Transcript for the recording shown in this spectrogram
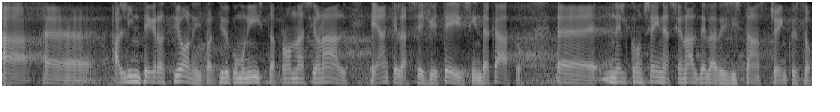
eh, all'integrazione di Partito Comunista, Front National e anche la CGT, il sindacato, eh, nel Conseil National de la Résistance, cioè in questo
